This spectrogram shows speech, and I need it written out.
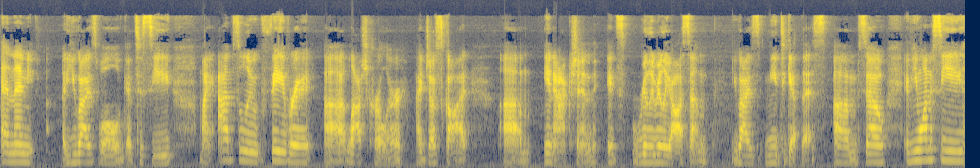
And then you guys will get to see my absolute favorite uh, lash curler I just got um, in action. It's really, really awesome. You guys need to get this. Um, so if you want to see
